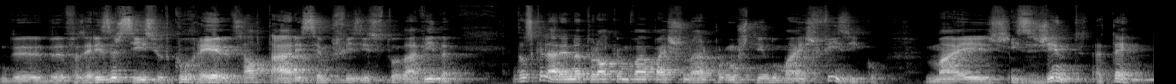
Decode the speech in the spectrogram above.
de, de fazer exercício, de correr, de saltar e sempre fiz isso toda a vida, então, se calhar, é natural que eu me vá apaixonar por um estilo mais físico, mais exigente até.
